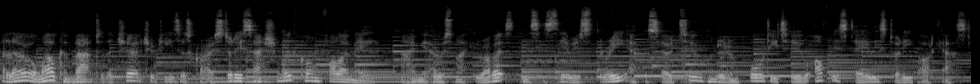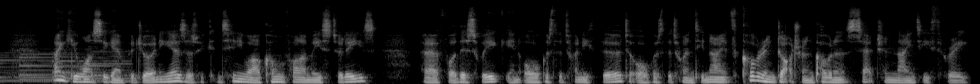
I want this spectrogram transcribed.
Hello and welcome back to the Church of Jesus Christ study session with Come Follow Me. I'm your host Matthew Roberts and this is series 3, episode 242 of this daily study podcast. Thank you once again for joining us as we continue our Come Follow Me studies uh, for this week in August the 23rd to August the 29th, covering Doctrine and Covenants section 93.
